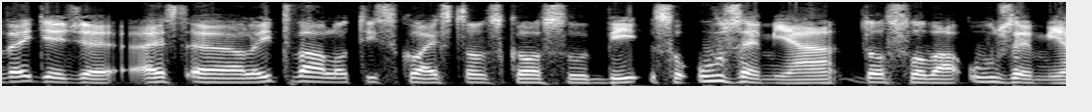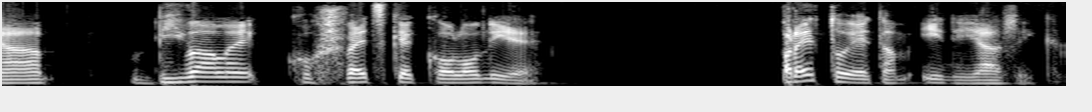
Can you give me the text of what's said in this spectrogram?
vedieť, že e, Litva, Lotisko a Estonsko sú, sú územia, doslova územia, bývalé švedské kolónie. Preto je tam iný jazyk.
